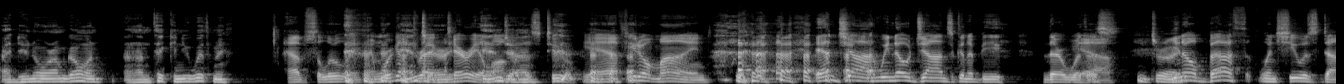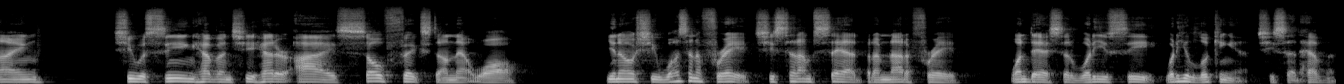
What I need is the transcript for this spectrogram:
I do know where I'm going, and I'm taking you with me. Absolutely. And we're going to drag Terry. Terry along with us too. Yeah, if you don't mind. and John, we know John's going to be there with Yeah. us. Right. You know, Beth, when she was dying, she was seeing heaven. She had her eyes so fixed on that wall. You know, she wasn't afraid. She said, I'm sad, but I'm not afraid. One day I said, What do you see? What are you looking at? She said, Heaven.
